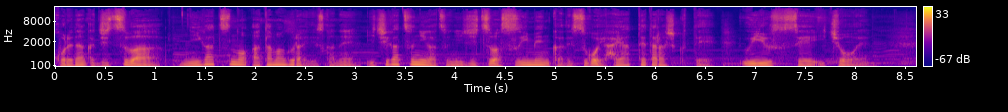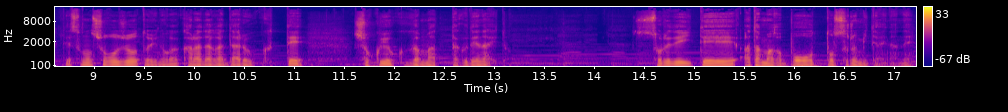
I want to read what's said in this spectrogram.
これなんか実は2月の頭ぐらいですかね。1月2月に実は水面下ですごい流行ってたらしくてウイルス性胃腸炎。でその症状というのが体がだるくて食欲が全く出ないと。それでいて頭がぼーっとするみたいなね。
